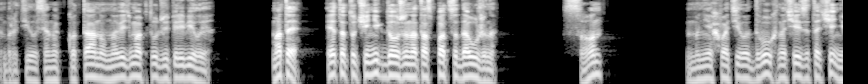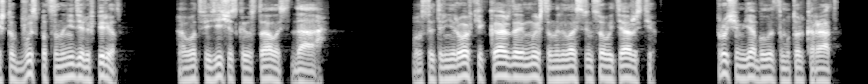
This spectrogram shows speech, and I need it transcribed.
Обратилась она к Котану, но ведьмак тут же перебил ее. «Мате, этот ученик должен отоспаться до ужина». «Сон?» Мне хватило двух ночей заточений, чтобы выспаться на неделю вперед. А вот физическая усталость — да. После тренировки каждая мышца налилась свинцовой тяжестью. Впрочем, я был этому только рад.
